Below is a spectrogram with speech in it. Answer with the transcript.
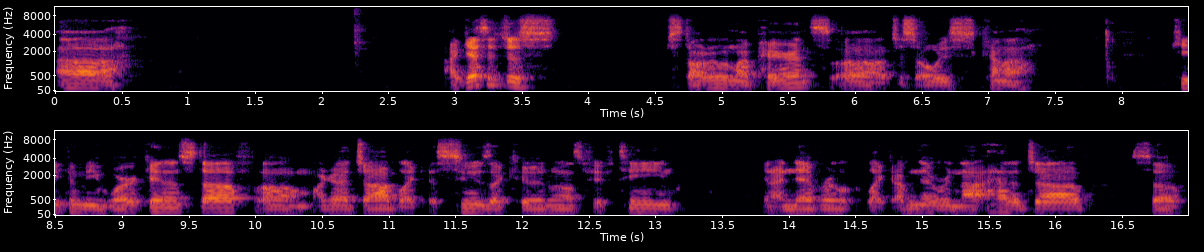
Uh, I guess it just started with my parents, uh, just always kind of keeping me working and stuff. Um, I got a job like as soon as I could when I was 15, and I never like I've never not had a job. So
